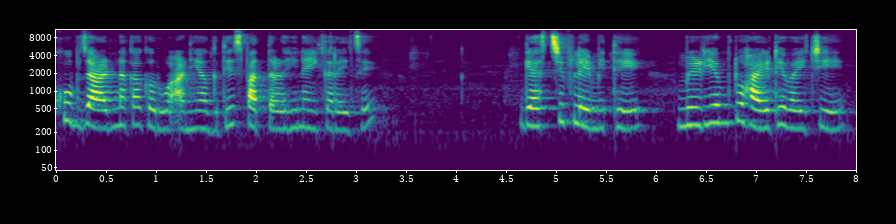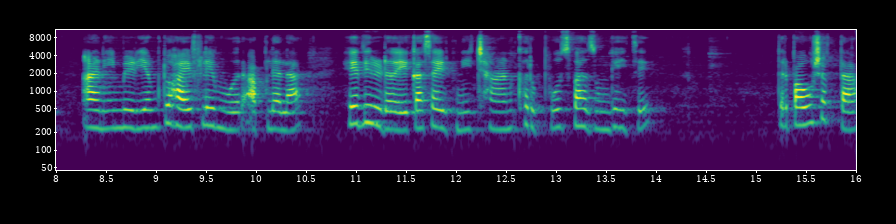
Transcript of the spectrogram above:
खूप जाड नका करू आणि अगदीच पातळही नाही करायचे. गॅसची फ्लेम इथे मीडियम टू हाय ठेवायची आहे. आणि मीडियम टू हाय फ्लेमवर आपल्याला हे धिरडं एका साईडनी छान खरपूस भाजून घ्यायचे. तर पाहू शकता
